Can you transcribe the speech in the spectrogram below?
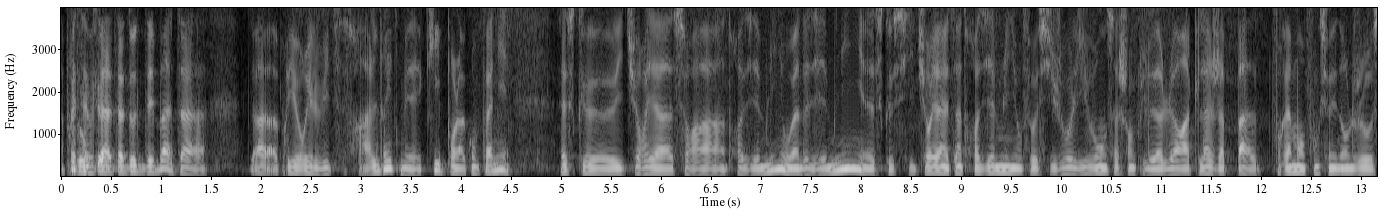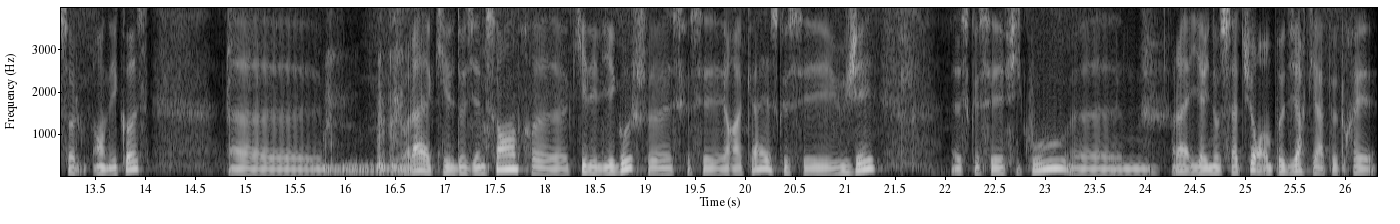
Après, tu as, euh, d'autres débats. A priori, le 8, ce sera Aldrit, mais qui pour l'accompagner? Est-ce que Ituria sera un troisième ligne ou un deuxième ligne? Est-ce que si Ituria est un troisième ligne, on fait aussi jouer Olivon, sachant que le- leur attelage n'a pas vraiment fonctionné dans le jeu au sol en Écosse? Euh, voilà, qui est le deuxième centre Euh, Qui est l'ailier gauche Euh, Est-ce que c'est Raka Est-ce que c'est UG Est-ce que c'est Fikou Euh, Voilà, il y a une ossature. On peut dire qu'il y a à peu près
